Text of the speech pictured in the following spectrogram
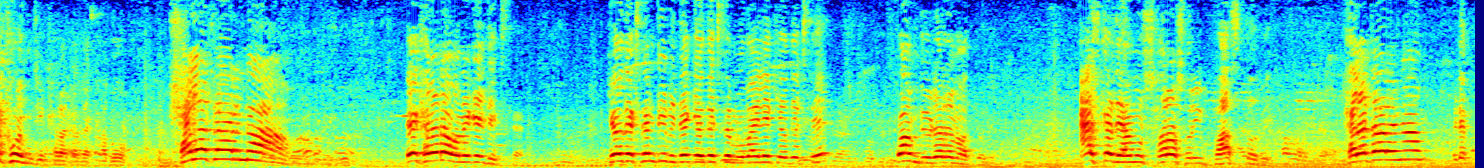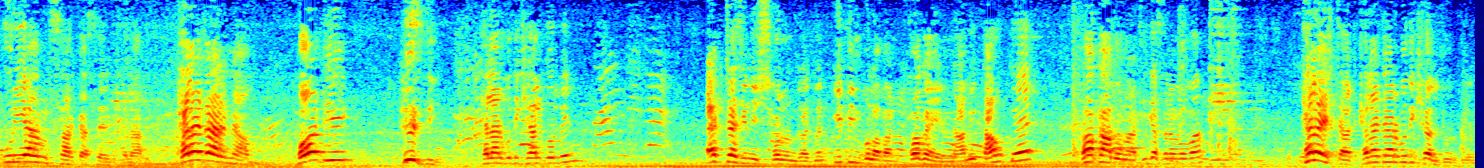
এখন যে খেলাটা দেখাবো খেলাটার নাম? এই খেলাটা অনেকেই দেখছেন। কেউ দেখছেন টিভিতে কেউ দেখছে মোবাইলে কেউ দেখছে কম্পিউটারের মাধ্যমে। আজকে দেখাবো সরাসরি বাস্তবে। খেলাটার নাম, এটা কোরিয়ান সার্কাসের খেলা। খেলাটার নাম, বডি হিজি খেলার প্রতি খেয়াল করবেন। একটা জিনিস স্মরণ রাখবেন, ইতিম পোলাবান ঠগাইয়েন না আমি কাউকে ঠকাবো না, ঠিক আছে না বাবা? খেলা স্টার্ট খেলাটার প্রতি খেয়াল করবেন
